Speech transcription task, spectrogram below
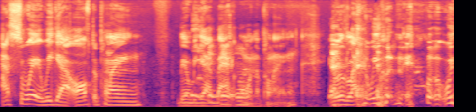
I swear we got off the plane then we got back on the plane. It was like we wouldn't. We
